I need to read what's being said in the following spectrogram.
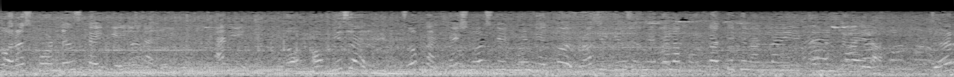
कॉरस्पॉन्डन्स काही केलं नाही. ऑफिसर जो कन्फेशनल स्टेटमेंट घेतोय प्रॉसिक्युशनने त्याला कोर्टात देखील आणला नाही एक्झामिन करायला. जर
